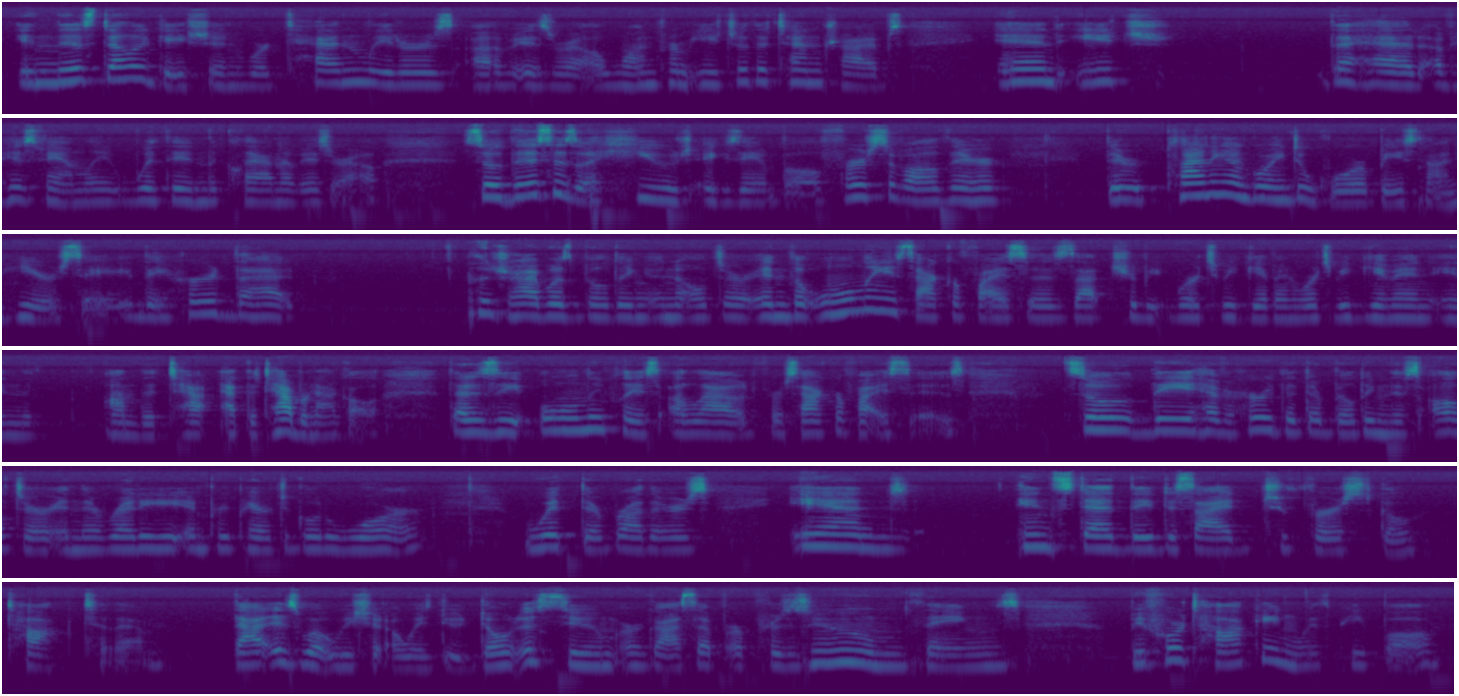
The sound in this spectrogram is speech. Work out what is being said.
In this delegation were ten leaders of Israel, one from each of the ten tribes, and each the head of his family within the clan of Israel. So this is a huge example. First of all, they're they're planning on going to war based on hearsay. They heard that the tribe was building an altar, and the only sacrifices that be were to be given were to be given in the, on the ta- at the tabernacle. That is the only place allowed for sacrifices. So they have heard that they're building this altar, and they're ready and prepared to go to war with their brothers. And instead, they decide to first go talk to them. That is what we should always do. Don't assume or gossip or presume things before talking with people.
